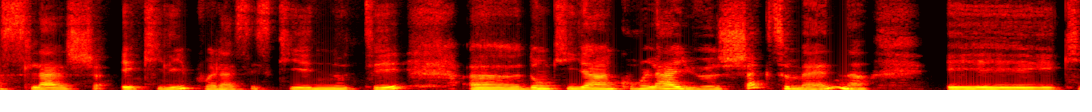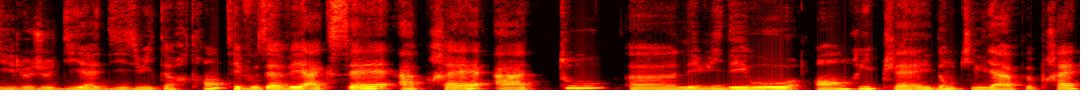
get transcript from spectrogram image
slash équilibre. Voilà, c'est ce qui est noté. donc, il y a un cours live chaque semaine et qui est le jeudi à 18h30 et vous avez accès après à tous euh, les vidéos en replay. Donc il y a à peu près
